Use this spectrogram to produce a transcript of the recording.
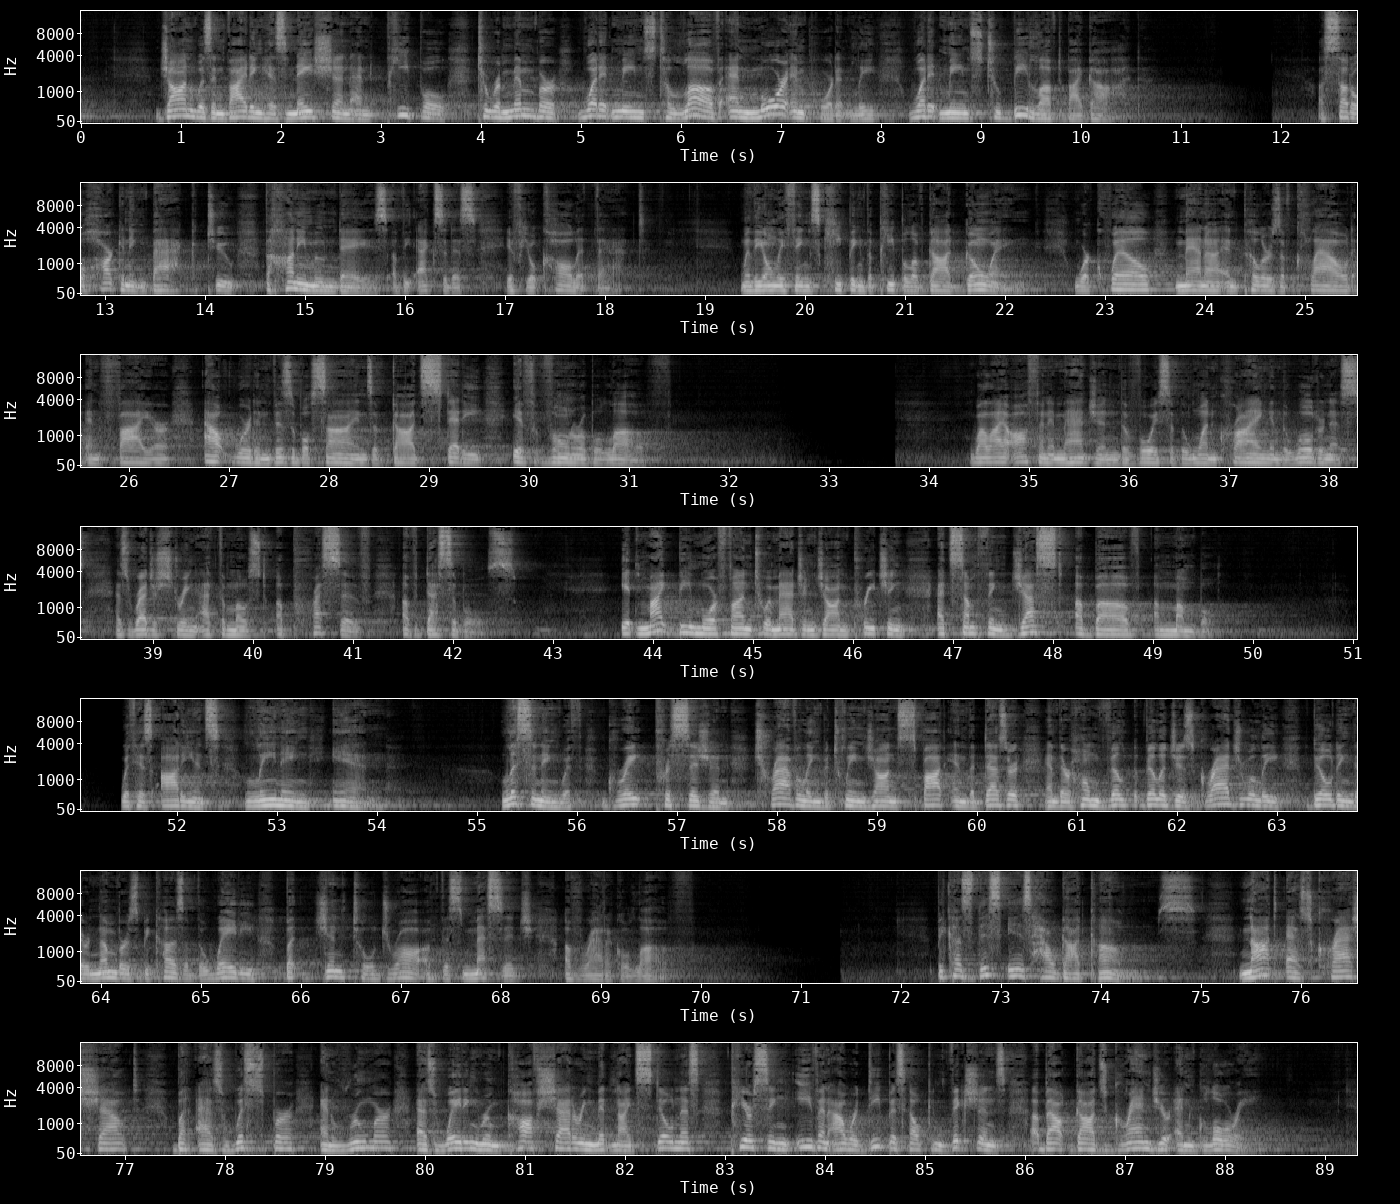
John was inviting his nation and people to remember what it means to love, and more importantly, what it means to be loved by God. A subtle hearkening back to the honeymoon days of the Exodus, if you'll call it that when the only things keeping the people of God going were quail, manna, and pillars of cloud and fire, outward and visible signs of God's steady, if vulnerable, love. While I often imagine the voice of the one crying in the wilderness as registering at the most oppressive of decibels, it might be more fun to imagine John preaching at something just above a mumble, with his audience leaning in, listening with great precision, traveling between John's spot in the desert and their home villages, gradually building their numbers because of the weighty but gentle draw of this message of radical love. Because this is how God comes. Not as crash shout, but as whisper and rumor, as waiting room cough, shattering midnight stillness, piercing even our deepest held convictions about God's grandeur and glory.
